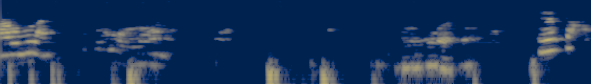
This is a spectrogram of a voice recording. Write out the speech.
好，我们来。别放。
